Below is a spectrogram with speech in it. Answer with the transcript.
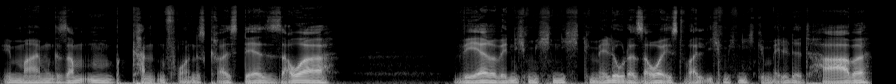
in meinem gesamten bekannten Freundeskreis, der sauer wäre, wenn ich mich nicht melde oder sauer ist, weil ich mich nicht gemeldet habe.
